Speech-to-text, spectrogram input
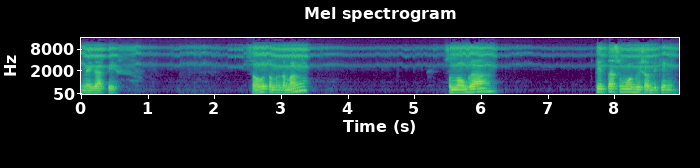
negatif. So, teman-teman, semoga kita semua bisa bikin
